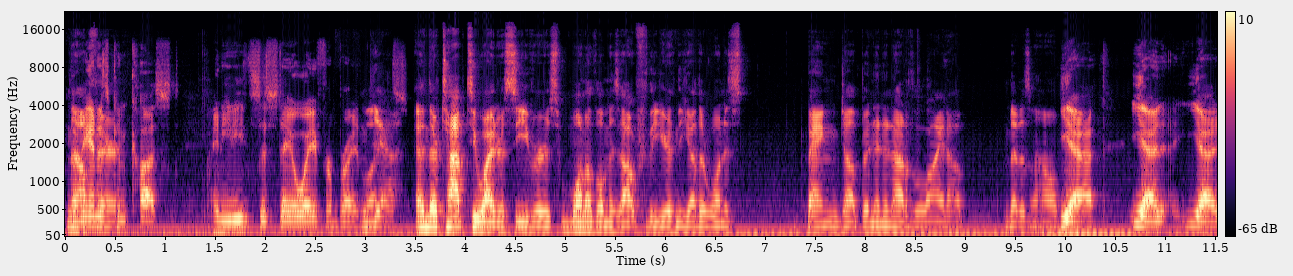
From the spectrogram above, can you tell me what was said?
The No, man is concussed and he needs to stay away from bright lights. yeah, and their top two wide receivers, one of them is out for the year, and the other one is banged up and in and out of the lineup. That doesn't help. Yeah, yeah, yeah.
